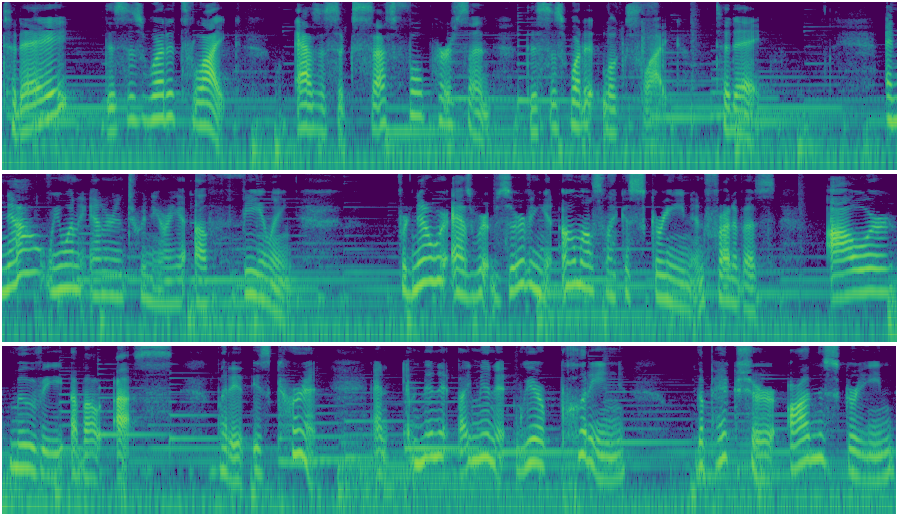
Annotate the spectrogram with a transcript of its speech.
today this is what it's like. As a successful person, this is what it looks like today. And now we want to enter into an area of feeling. For now, we're, as we're observing it almost like a screen in front of us, our movie about us, but it is current. And minute by minute, we are putting the picture on the screen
